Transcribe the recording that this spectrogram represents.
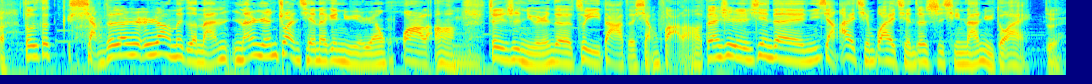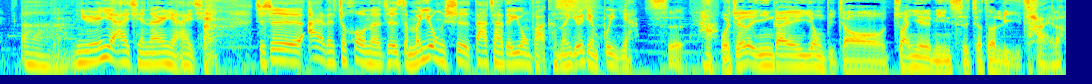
都个想着让让那个男男人赚钱来给女人花了啊，嗯这个是女人的最大的想法了啊。但是现在你讲爱钱不爱钱这事情，男女都爱。对。呃，女人也爱钱，男人也爱钱，只是爱了之后呢，这怎么用是大家的用法可能有点不一样。是好，我觉得应该用比较专业的名词叫做理财了，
